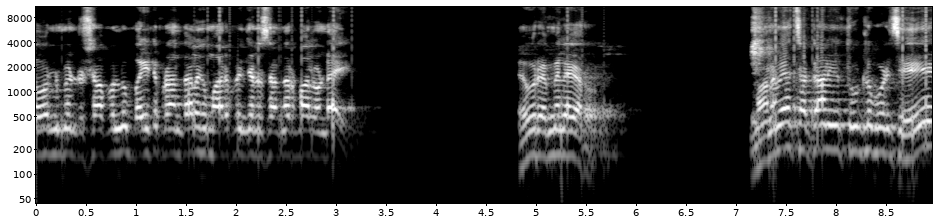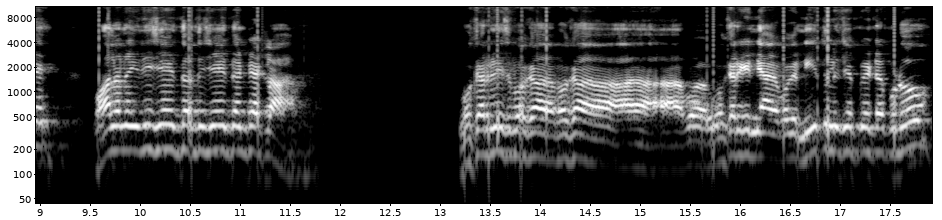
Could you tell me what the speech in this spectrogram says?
గవర్నమెంట్ షాపులను బయట ప్రాంతాలకు మార్పించిన సందర్భాలు ఉన్నాయి. ఎవరు ఎమ్మెల్యే గారు? మనమే చట్టానికి తూట్లు పొడిచి వాళ్ళని ఇది చేయొద్దు అది చేయొద్దు అంటే ఎట్లా? ఒకరిని ఒక ఒక ఒకరికి ఒక నీతులు చెప్పేటప్పుడు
